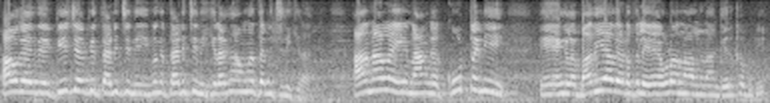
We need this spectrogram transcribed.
அவங்க இது பிஜேபி தனிச்சு இவங்க தனித்து நிற்கிறாங்க அவங்க தனித்து நிற்கிறாங்க அதனால் நாங்கள் கூட்டணி எங்களை மதியாத இடத்துல எவ்வளோ நாள் நாங்கள் இருக்க முடியும்?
